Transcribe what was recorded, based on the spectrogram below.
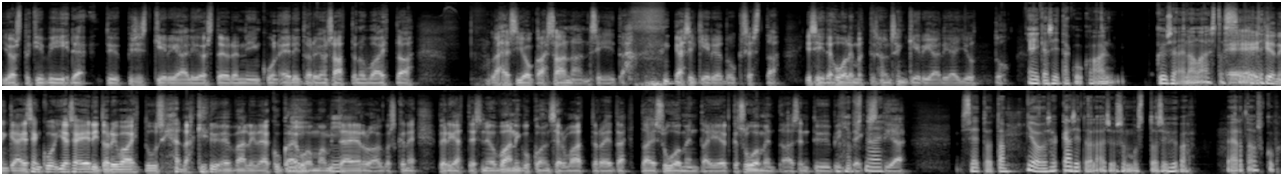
jostakin viihdetyyppisistä kirjailijoista, joiden niin kuin editori on saattanut vaihtaa lähes joka sanan siitä käsikirjoituksesta ja siitä huolimatta se on sen kirjailijan juttu. Eikä sitä kukaan kyseenalaista Ei silti. tietenkään, ja, sen, ku- ja se editori vaihtuu siellä kirjojen välillä ja kukaan ei Niin, huomaa mitään niin. eroa, koska ne periaatteessa ne on vaan niin konservaattoreita tai suomentajia, jotka suomentaa sen tyypin Just näin. tekstiä. Se, tota, joo, se käsityöläisyys on musta tosi hyvä vertauskuva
